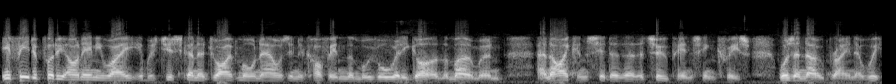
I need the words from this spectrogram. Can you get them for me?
if he'd have put it on anyway, it was just going to drive more nails in the coffin than we've already got at the moment. And I consider that the two pence increase was a no-brainer. We,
